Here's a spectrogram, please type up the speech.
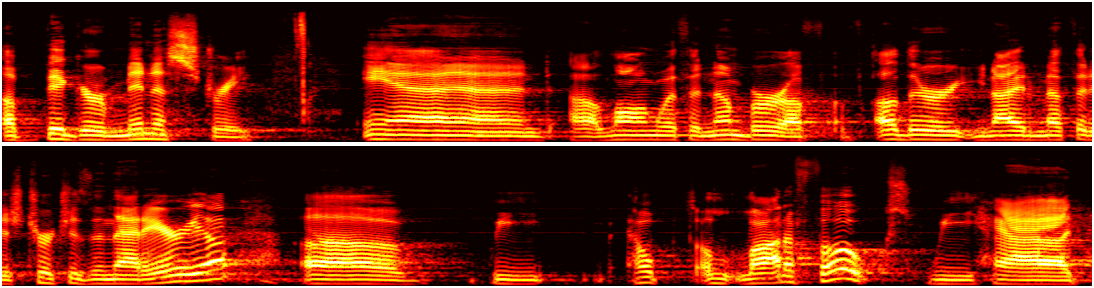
a bigger ministry. And along with a number of, of, other United Methodist churches in that area, uh, we helped a lot of folks. We had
